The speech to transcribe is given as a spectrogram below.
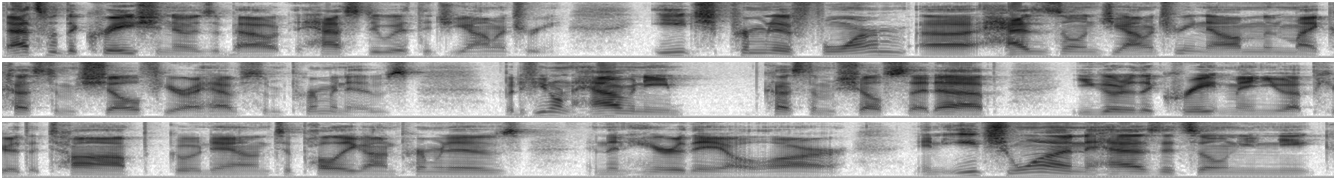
that's what the creation is about. It has to do with the geometry. Each primitive form uh, has its own geometry. Now I'm in my custom shelf here. I have some primitives. But if you don't have any custom shelf set up, you go to the create menu up here at the top, go down to polygon primitives, and then here they all are. And each one has its own unique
